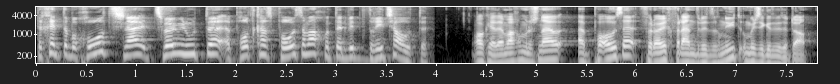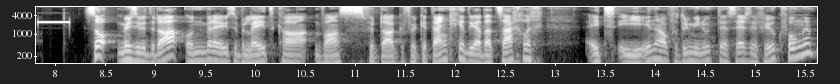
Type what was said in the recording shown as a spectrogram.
dann könnten wir kurz schnell zwei Minuten eine Podcast-Pause machen und dann wieder reinschalten. Okay, dann machen wir schnell eine Pause. Für euch verändert sich nichts und wir sind wieder da. So, wir sind wieder da und wir haben uns überlegt, was für Tage für Getränke. Ich habe tatsächlich jetzt in, innerhalb von drei Minuten sehr, sehr viel gefunden.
